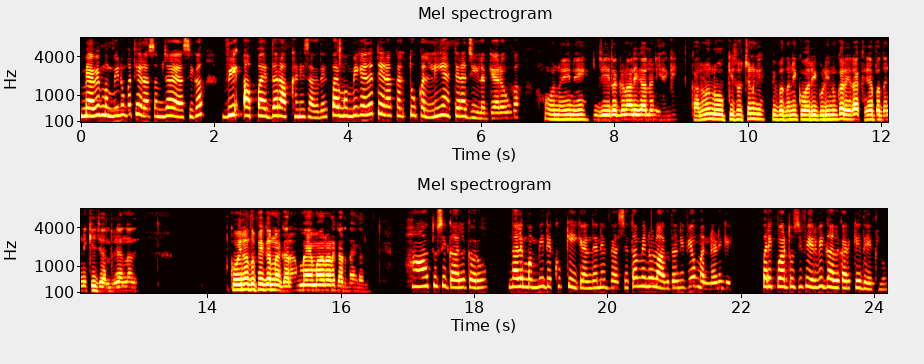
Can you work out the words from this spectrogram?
ਮੈਂ ਵੀ ਮੰਮੀ ਨੂੰ ਬਥੇਰਾ ਸਮਝਾਇਆ ਸੀਗਾ ਵੀ ਆਪਾਂ ਇੱਧਰ ਰੱਖ ਨਹੀਂ ਸਕਦੇ ਪਰ ਮੰਮੀ ਕਹਿੰਦੇ ਤੇਰਾ ਕੱਲ- ਤੂੰ ਕੱਲੀ ਐ ਤੇਰਾ ਜੀ ਲੱਗਿਆ ਰਹੂਗਾ। ਉਹ ਨਹੀਂ ਨਹੀਂ ਜੀ ਲੱਗਣ ਵਾਲੀ ਗੱਲ ਨਹੀਂ ਹੈਗੀ। ਕੱਲ ਨੂੰ ਲੋਕ ਕੀ ਸੋਚਣਗੇ? ਵੀ ਪਤਾ ਨਹੀਂ ਕੁਆਰੀ ਕੁੜੀ ਨੂੰ ਘਰੇ ਰੱਖ ਰਿਹਾ ਪਤਾ ਨਹੀਂ ਕੀ ਚੱਲ ਰਿਹਾ ਇਹਨਾਂ ਦੇ। ਕੋਈ ਨਾ ਤੂੰ ਫਿਕਰ ਨਾ ਕਰ ਮੈਂ ਮਾਂ ਨਾਲ ਕਰਦਾ ਗੱਲ। ਹਾਂ ਤੁਸੀਂ ਗੱਲ ਕਰੋ। ਨਾਲੇ ਮੰਮੀ ਦੇਖੋ ਕੀ ਕਹਿੰਦੇ ਨੇ ਵੈਸੇ ਤਾਂ ਮੈਨੂੰ ਲੱਗਦਾ ਨਹੀਂ ਵੀ ਉਹ ਮੰਨਣਗੇ। ਪਰ ਇੱਕ ਵਾਰ ਤੁਸੀਂ ਫੇਰ ਵੀ ਗੱਲ ਕਰਕੇ ਦੇਖ ਲਓ।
